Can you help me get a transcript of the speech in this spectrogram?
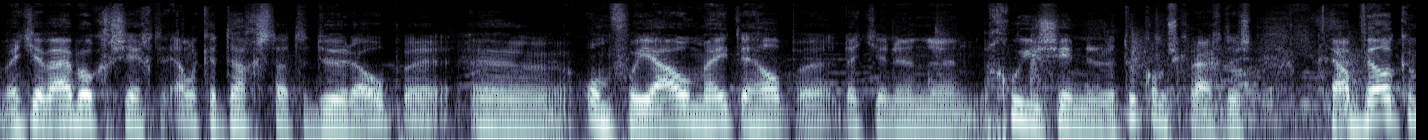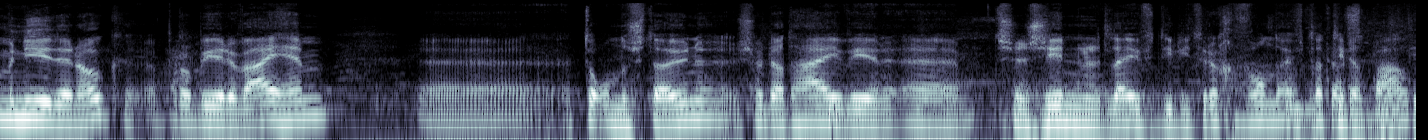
Weet je, wij hebben ook gezegd, elke dag staat de deur open eh, om voor jou mee te helpen dat je een, een goede zin in de toekomst krijgt. Dus ja, op welke manier dan ook proberen wij hem eh, te ondersteunen, zodat hij weer eh, zijn zin in het leven die hij teruggevonden heeft, dat hij dat bouwt.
